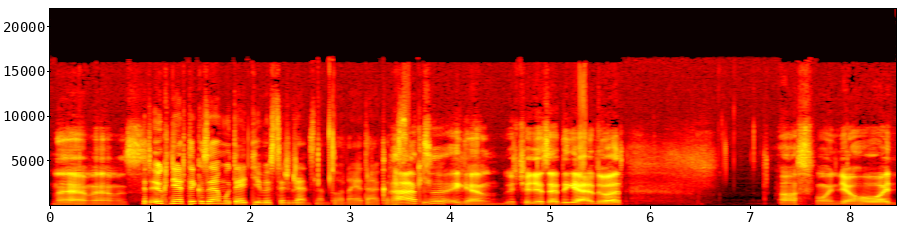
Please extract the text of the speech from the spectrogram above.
Nem, nem. Ez... Tehát ők nyerték az elmúlt egy év összes Grand Slam tornáját Alcarazon Hát kívül. igen, úgyhogy ez eddig eldőlt. Azt mondja, hogy...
